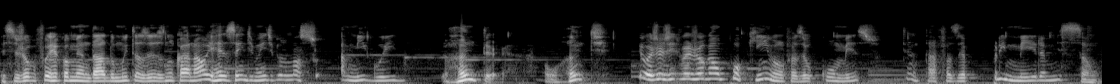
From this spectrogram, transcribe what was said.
Esse jogo foi recomendado muitas vezes no canal e recentemente pelo nosso amigo Hunter, ou Hunt. E hoje a gente vai jogar um pouquinho, vamos fazer o começo tentar fazer a primeira missão.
